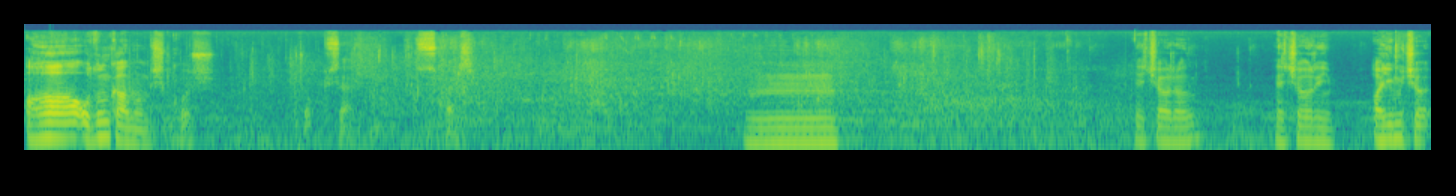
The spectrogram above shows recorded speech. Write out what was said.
Aa odun kalmamış koş. Çok güzel. Süper. Hmm. Ne çağıralım? Ne çağırayım? Ayı mı çağır...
